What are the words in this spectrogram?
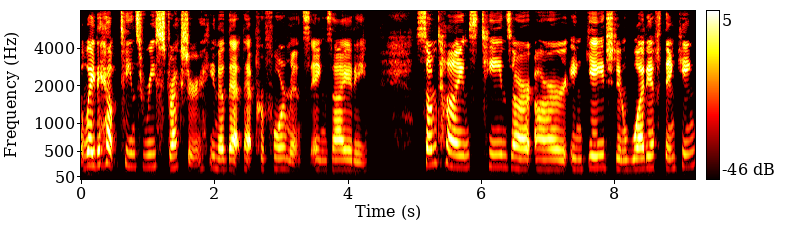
a way to help teens restructure, you know, that, that performance anxiety. Sometimes teens are, are engaged in what if thinking.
